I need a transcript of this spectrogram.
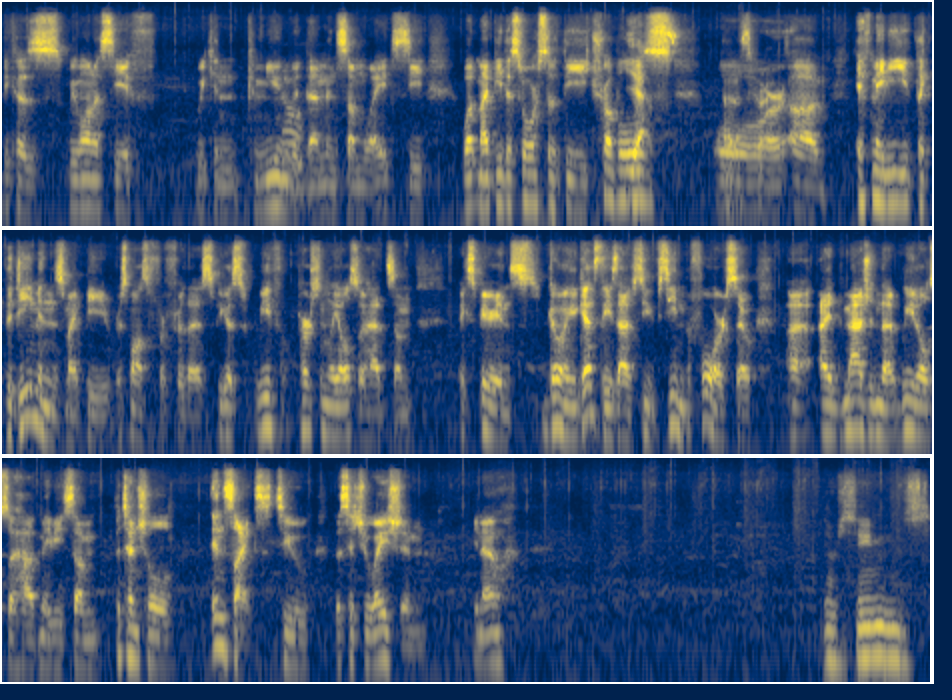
because we want to see if we can commune No. with them in some way to see what might be the source of the troubles yes, or um, if maybe like the demons might be responsible for, for this because we've personally also had some experience going against these as you've seen before so uh, i'd imagine that we'd also have maybe some potential insights to the situation you know There seems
